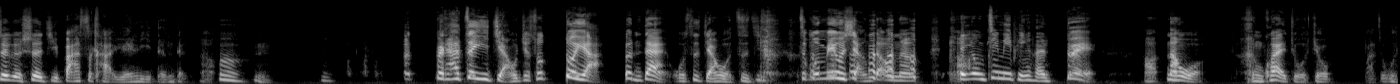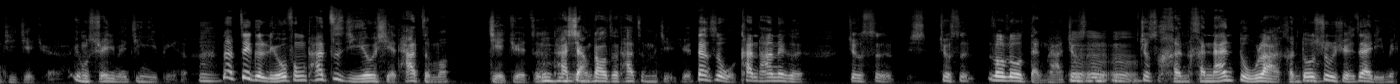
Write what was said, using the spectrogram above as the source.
这个涉及巴斯卡原理等等啊，嗯。嗯。嗯，被他这一讲，我就说对呀，笨蛋，我是讲我自己，怎么没有想到呢？可以用静力平衡，对，啊，那我很快就就把这问题解决了，用水里面静力平衡。嗯，那这个刘峰他自己也有写他怎么解决这个，他想到这他怎么解决，但是我看他那个。就是就是漏漏等啦，就是嗯嗯，就是很很难读啦，很多数学在里面，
